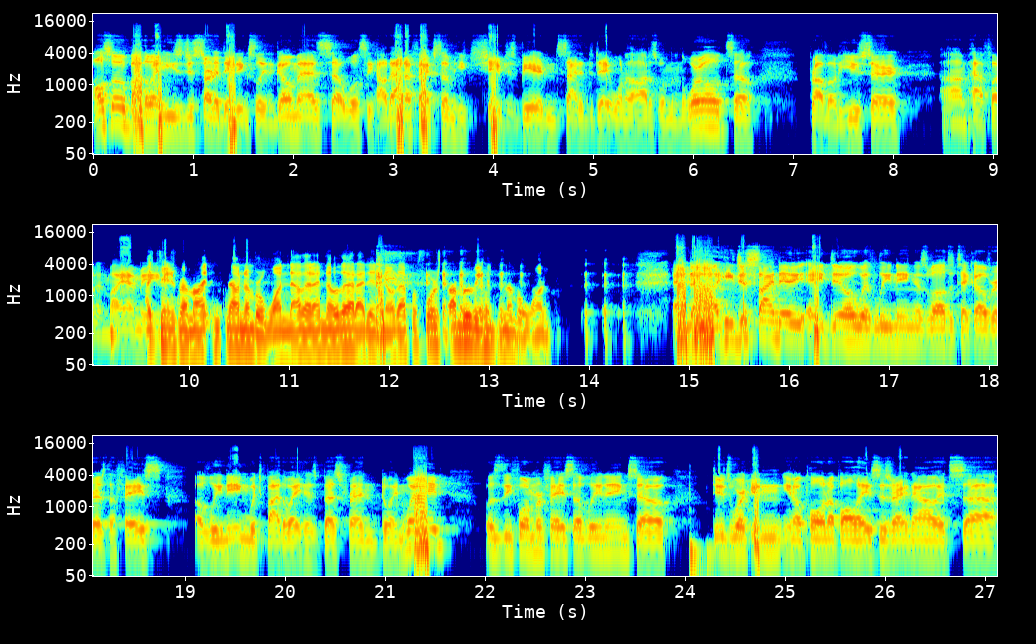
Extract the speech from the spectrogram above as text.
also, by the way, he's just started dating Selena Gomez, so we'll see how that affects him. He shaved his beard and decided to date one of the hottest women in the world. So, bravo to you, sir. Um, have fun in Miami. I changed my mind. He's now number one. Now that I know that, I didn't know that before, so I'm moving him to number one. And uh, he just signed a, a deal with Li Ning as well to take over as the face of Li Ning, which, by the way, his best friend Dwyane Wade was the former face of Li Ning. So dude's working, you know, pulling up all aces right now. It's uh,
